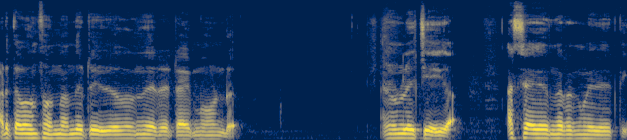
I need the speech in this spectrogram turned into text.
അടുത്ത മാസം ഒന്നാം തീയതി ഇരുപതാം തീയതി വരെ ടൈമും ഉണ്ട്. അതിനുള്ളിൽ ചെയ്യുക. അക്ഷയ കേന്ദ്രങ്ങളിലെത്തി.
